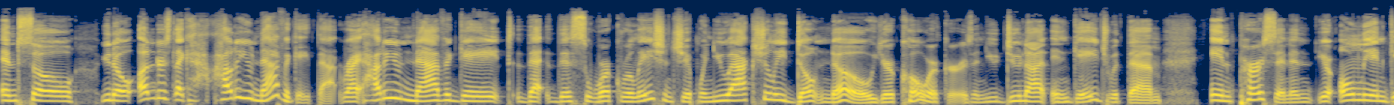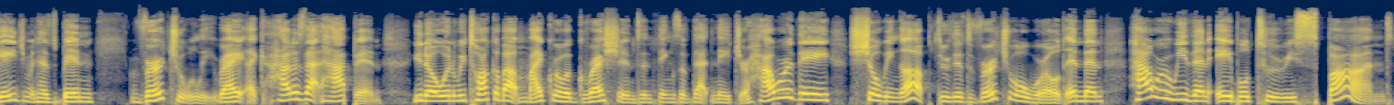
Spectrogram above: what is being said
And so, you know, under like how do you navigate that, right? How do you navigate that this work relationship when you actually don't know your coworkers and you do not engage with them in person and your only engagement has been virtually, right? Like how does that happen? You know, when we talk about microaggressions and things of that nature, how are they showing up through this virtual world? And then how are we then able to respond?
